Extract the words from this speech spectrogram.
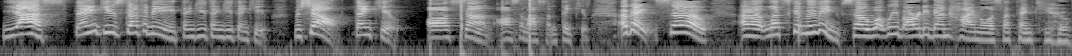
Yes. Thank you, Stephanie. Thank you, thank you, thank you. Michelle, thank you. Awesome, awesome, awesome. Thank you. Okay, so uh, let's get moving. So, what we've already done, hi, Melissa, thank you.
